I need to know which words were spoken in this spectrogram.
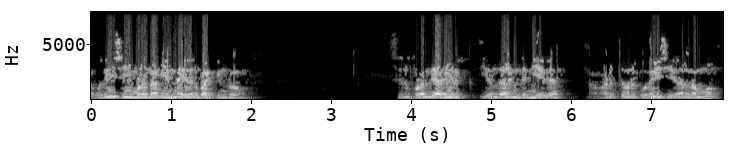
உதவி செய்யும் பொழுது நாம் என்ன எதிர்பார்க்கின்றோம்? சிறு குழந்தையாக இருந்தாலும் இந்த நீதான் நாம் அடுத்தவருக்கு உதவி செய்தால் நம்ம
